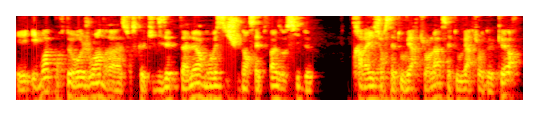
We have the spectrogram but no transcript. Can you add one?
Et, et, moi, pour te rejoindre euh, sur ce que tu disais tout à l'heure, moi aussi, je suis dans cette phase aussi de travailler sur cette ouverture-là, cette ouverture de cœur.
